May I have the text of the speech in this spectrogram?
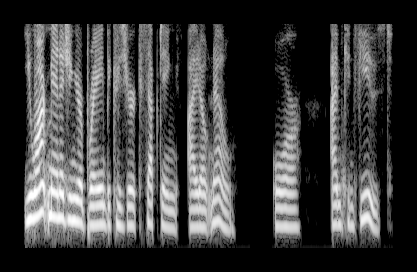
You aren't managing your brain because you're accepting, I don't know, or I'm confused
